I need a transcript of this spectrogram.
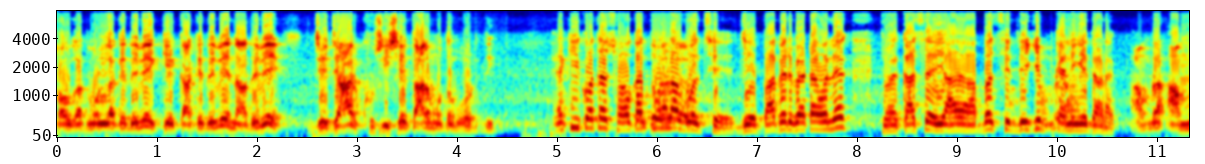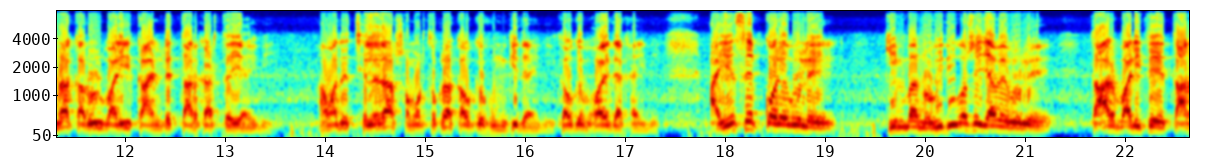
সৌগাত মোল্লাকে দেবে কে কাকে দেবে না দেবে যে যার খুশি সে তার মতো ভোট দিক। একই কথা শওকাত মোল্লা বলছে যে বাপের বেটা হলে কাছে আব্বাস সিদ্দিকি ক্যানিংয়ে দাঁড়াক। আমরা আমরা কারুর বাড়ির কারেন্টের তার কাটতে যাইনি। আমাদের ছেলেরা সমর্থকরা কাউকে হুমকি দেয়নি কাউকে ভয় দেখায়নি। আইএসএফ করে বলে কিংবা নবী দিবসে যাবে বলে তার বাড়িতে তার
